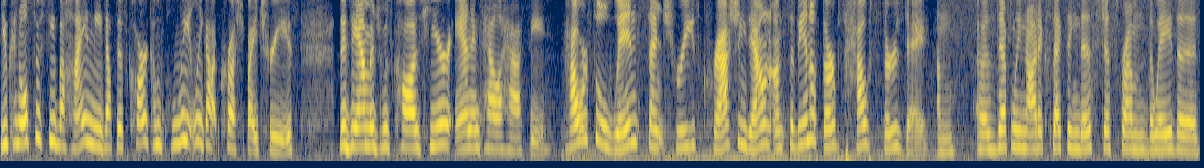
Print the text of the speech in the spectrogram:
You can also see behind me that this car completely got crushed by trees. The damage was caused here and in Tallahassee. Powerful winds sent trees crashing down on Savannah Tharp's house Thursday. Um, I was definitely not expecting this just from the way the,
